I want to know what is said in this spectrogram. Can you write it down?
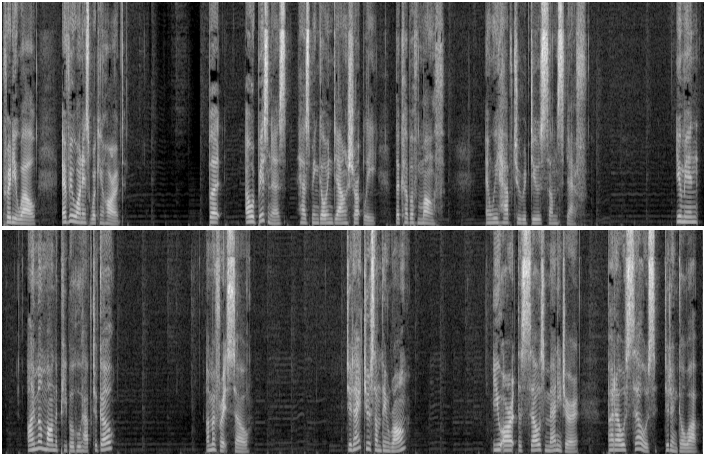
Pretty well. Everyone is working hard. But our business has been going down sharply the couple of months, and we have to reduce some staff. You mean I'm among the people who have to go? I'm afraid so. Did I do something wrong? You are the sales manager but our sales didn't go up.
